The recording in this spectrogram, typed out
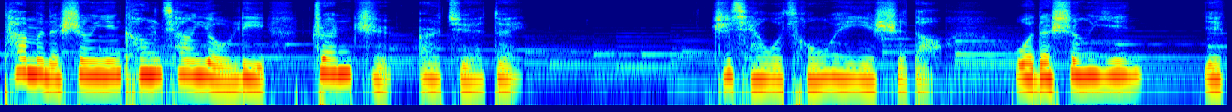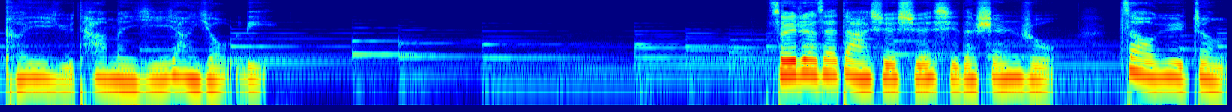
他们的声音铿锵有力、专制而绝对。之前我从未意识到，我的声音也可以与他们一样有力。”随着在大学学习的深入。躁郁症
